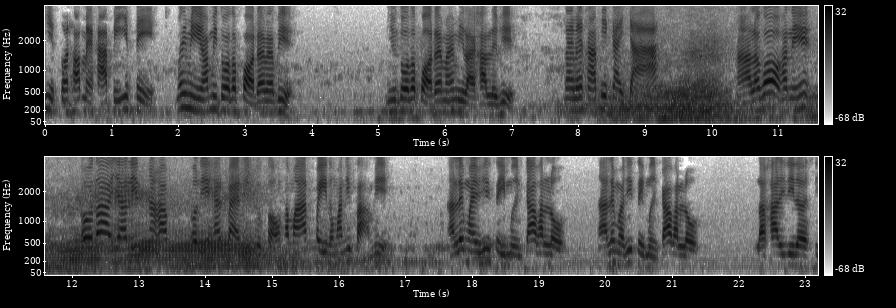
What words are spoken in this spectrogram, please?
ทีฟตัวท็อปไหมครับปียี่สี่ไม่มีครับมีตัวสปอร์ตได้ไหมพี่ มีตัวสปอร์ตได้ไหมมีหลายคันเลยพี่ ได้ไหมครับ พี่ไก่จ๋าอ่า แล้วก็คันนี้โตโยต้ายาริสนะครับ ตัวนี้แฮชแปด1.2สมาร์ทปี2023พี่อ่าเลขไมาอยู่ที่49,000โลนะเลขไมาที่49,000โล ราคาดีๆเลย489,000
